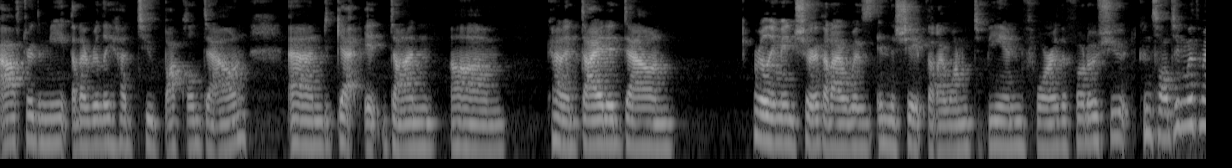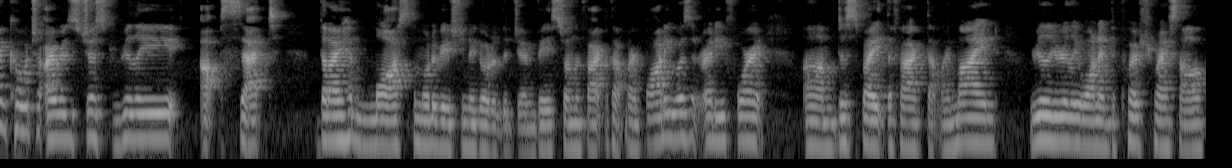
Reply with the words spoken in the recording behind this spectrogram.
after the meet that I really had to buckle down and get it done. Um, kind of dieted down, really made sure that I was in the shape that I wanted to be in for the photo shoot. Consulting with my coach, I was just really upset that I had lost the motivation to go to the gym based on the fact that my body wasn't ready for it, um, despite the fact that my mind really, really wanted to push myself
